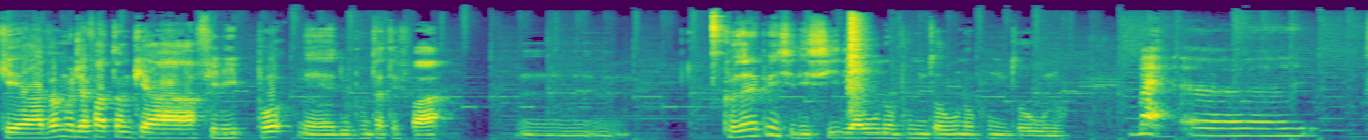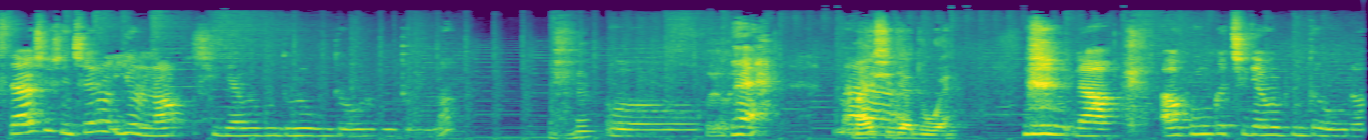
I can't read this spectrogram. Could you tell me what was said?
che avevamo già fatto anche a Filippo due puntate fa. Mm, cosa ne pensi di Cydia 1.1.1? Beh, eh, devo essere sincero, io non ho CD 1.1.1.1, o quello che è. Ma, Ma a 2. no, ho comunque CD 1.1.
